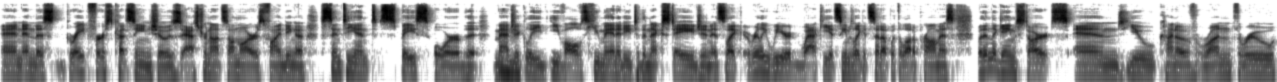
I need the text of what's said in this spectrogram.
and and this great first cutscene shows astronauts on Mars finding a sentient space orb that magically evolves humanity to the next stage, and it's like really weird, wacky. It seems like it's set up with a lot of promise, but then the game starts and you kind of run through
